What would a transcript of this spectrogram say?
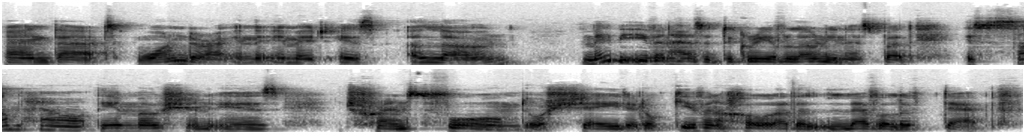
And that wanderer in the image is alone maybe even has a degree of loneliness, but is somehow the emotion is transformed or shaded or given a whole other level of depth,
